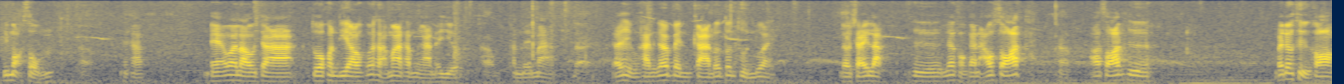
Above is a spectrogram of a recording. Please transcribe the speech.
ที่เหมาะสมครับ นะครับ แม้ว่าเราจะตัวคนเดียวก็สามารถทำงานได้เยอะททำได้มากำได้ และที่สำคัญก็เป็นการลดต้นทุนด้วย เราใช้หลัก คือเรื่องของการเอาซอร์สครับ เอาซอร์สคือ ไม่ต้องถือครอง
